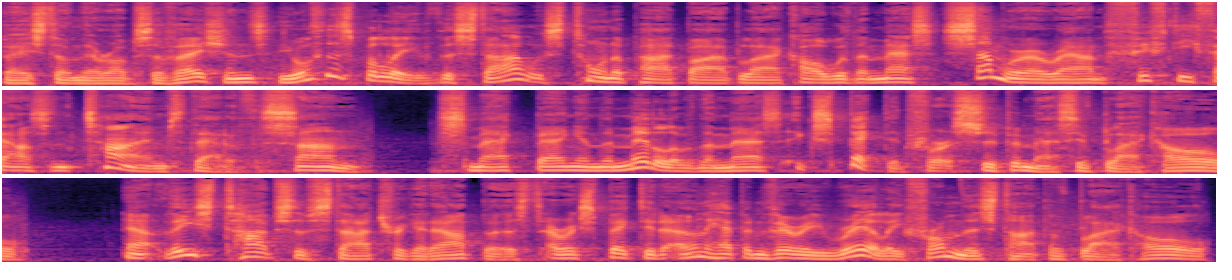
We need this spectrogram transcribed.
Based on their observations, the authors believe the star was torn apart by a black hole with a mass somewhere around 50,000 times that of the Sun smack bang in the middle of the mass expected for a supermassive black hole. Now, these types of star triggered outbursts are expected to only happen very rarely from this type of black hole.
